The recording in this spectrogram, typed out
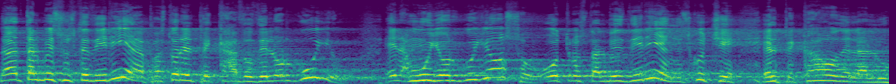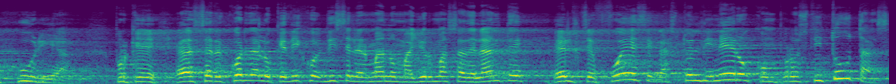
Ah, tal vez usted diría, pastor, el pecado del orgullo. Era muy orgulloso. Otros tal vez dirían, escuche, el pecado de la lujuria. Porque ah, se recuerda lo que dijo, dice el hermano mayor más adelante, él se fue, se gastó el dinero con prostitutas.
